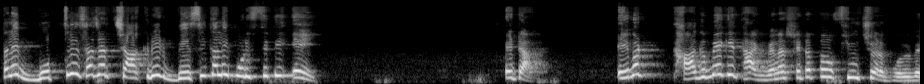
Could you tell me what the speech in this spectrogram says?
তাহলে বত্রিশ হাজার চাকরির বেসিক্যালি পরিস্থিতি এই। এটা। এবার থাকবে কি থাকবে না, সেটা তো ফিউচার বলবে।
